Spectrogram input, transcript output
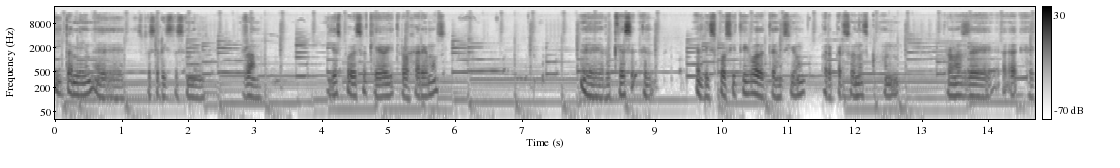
y también eh, especialistas en el ramo. Y es por eso que hoy trabajaremos eh, lo que es el, el, dispositivo de atención para personas con problemas de, eh,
